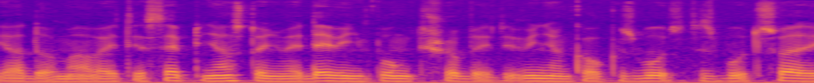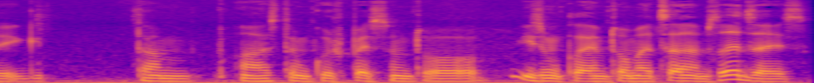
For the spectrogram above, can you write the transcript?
jādomā, vai tie 7, 8 vai 9 punkti šobrīd šobrīd viņam kaut kas būs, tas būtu svarīgi tam ārstam, kurš pēc tam to izmeklējumu tomēr cerams redzēs.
